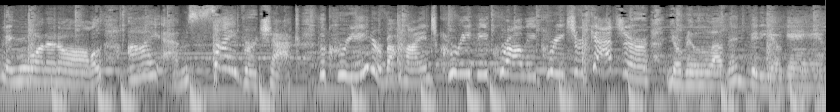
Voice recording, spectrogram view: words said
Evening, one and all. I am Cyberjack, the creator behind Creepy Crawly Creature Catcher, your beloved video game.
